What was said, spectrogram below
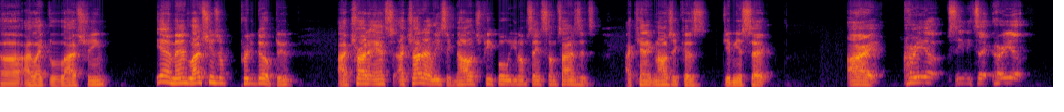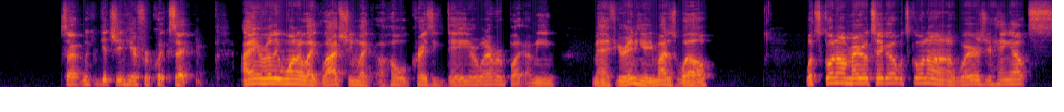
uh, I like the live stream. Yeah, man, live streams are pretty dope, dude. I try to answer. I try to at least acknowledge people. You know what I'm saying? Sometimes it's I can't acknowledge it because give me a sec. All right, hurry up, CV Tech, hurry up. so we can get you in here for a quick sec. I didn't really want to like live stream like a whole crazy day or whatever, but I mean, man, if you're in here, you might as well. What's going on, Mario Tigo? What's going on? Where's your hangouts?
